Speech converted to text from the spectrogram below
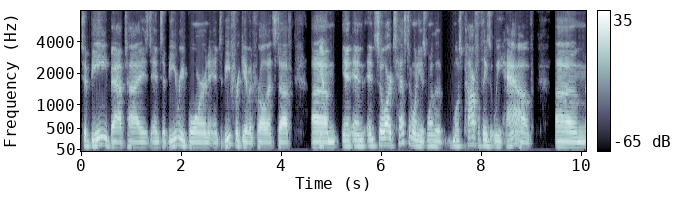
to be baptized and to be reborn and to be forgiven for all that stuff. Um, yeah. and, and, and so our testimony is one of the most powerful things that we have um,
